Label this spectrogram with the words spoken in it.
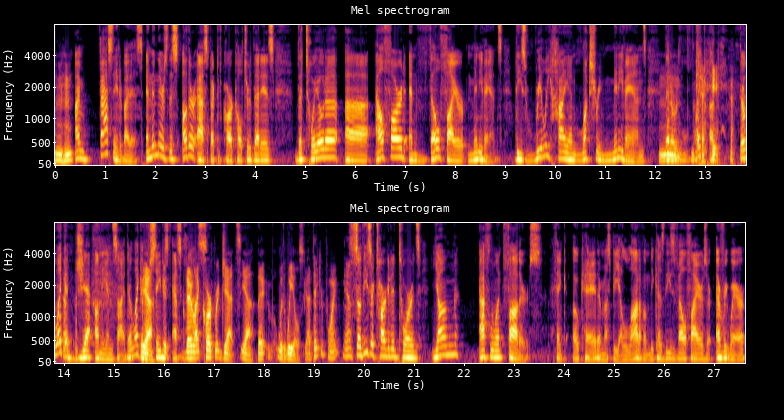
I'm fascinated by this. And then there's this other aspect of car culture that is the Toyota uh, Alphard and Vellfire minivans. These really high-end luxury minivans that are like Mm, okay. a, they're like a jet on the inside. They're like a Yeah. Mercedes S class. They're like corporate jets. Yeah. They with wheels. Yeah. Take your point. Yeah. So these are targeted towards young, affluent fathers. I think, okay, there must be a lot of them because these Vellfires are everywhere.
